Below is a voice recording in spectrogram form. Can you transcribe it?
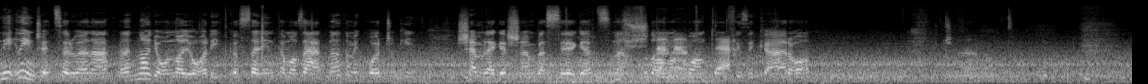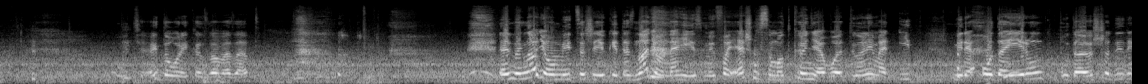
Ni- Nincs egyszerűen átmenet, nagyon-nagyon ritka szerintem az átmenet, amikor csak így semlegesen beszélgetsz, nem tudom, a Istenem, kvantumfizikáról. Úgyhogy Dóri közben vezet. Ez meg nagyon vicces egyébként, ez nagyon nehéz műfaj, esküszöm, ott könnyebb volt ülni, mert itt, mire odaérunk, Budaörsödire,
